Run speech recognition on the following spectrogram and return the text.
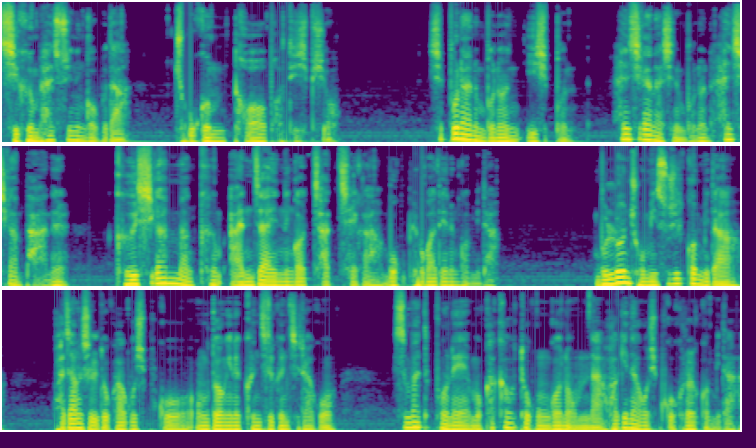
지금 할 수 있는 것보다 조금 더 버티십시오. 10분 하는 분은 20분, 1시간 하시는 분은 1시간 반을 그 시간만큼 앉아 있는 것 자체가 목표가 되는 겁니다. 물론 좀이 쑤실 겁니다. 화장실도 가고 싶고 엉덩이는 근질근질하고 스마트폰에 뭐 카카오톡 온 거는 없나 확인하고 싶고 그럴 겁니다.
